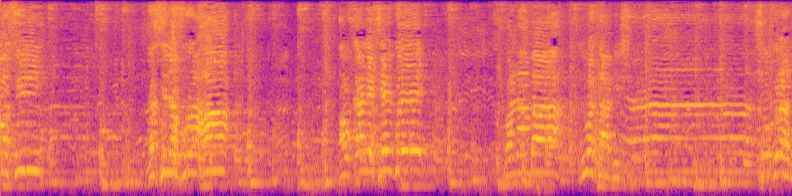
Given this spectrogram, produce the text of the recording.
wasili na sina furaha aukale tengwe wanamba shukrani. Shukran.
